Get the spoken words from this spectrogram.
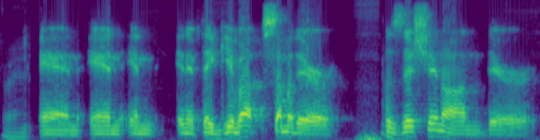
Right. And and and and if they give up some of their position on their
